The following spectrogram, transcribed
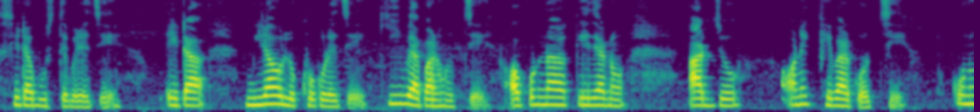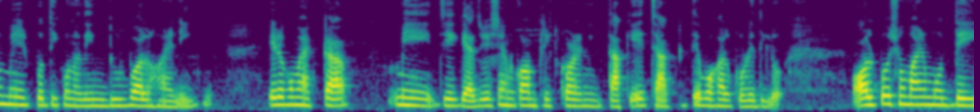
সেটা বুঝতে পেরেছে। এটা মীরাও লক্ষ্য করেছে। কি ব্যাপার হচ্ছে? অপর্ণাকে যেন আর্য অনেক ফেভার করছে। কোনো মেয়ের প্রতি কোনো দিন দুর্বল হয়নি। এরকম একটা মেয়ে যে গ্র্যাজুয়েশন কমপ্লিট করেনি, তাকে চাকরিতে বহাল করে দিল। অল্প সময়ের মধ্যেই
